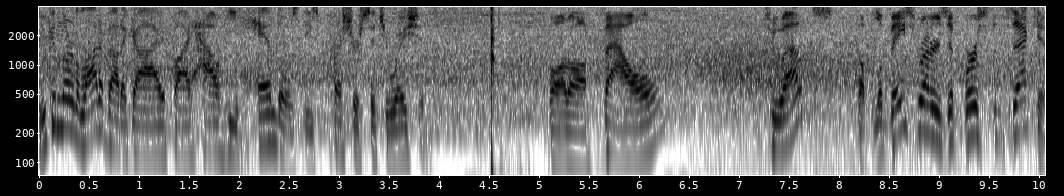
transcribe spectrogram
You can learn a lot about a guy by how he handles these pressure situations. Fought off foul. Two outs. Couple of base runners at first and second.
